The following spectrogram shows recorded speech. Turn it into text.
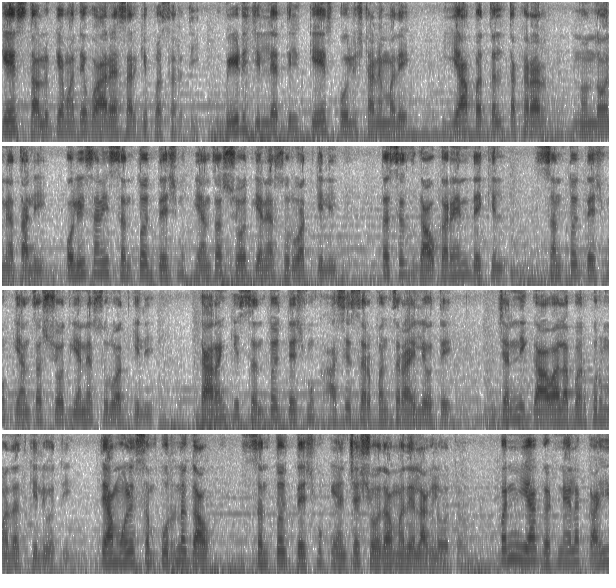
केस तालुक्यामध्ये वाऱ्यासारखी पसरती. बीड जिल्ह्यातील केस पोलीस ठाण्यामध्ये याबद्दल तक्रार नोंदवण्यात आली. पोलिसांनी संतोष देशमुख यांचा शोध घेण्यास सुरुवात केली. तसेच गावकऱ्यांनी देखील संतोष देशमुख यांचा शोध घेण्यास सुरुवात केली. कारण की संतोष देशमुख असे सरपंच राहिले होते ज्यांनी गावाला भरपूर मदत केली होती. त्यामुळे संपूर्ण गाव संतोष देशमुख यांच्या शोधामध्ये लागलं होतं. पण या घटनेला काही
